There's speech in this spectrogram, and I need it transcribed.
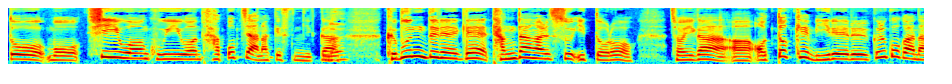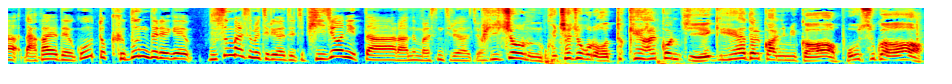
또 뭐 시의원, 구의원 다 뽑지 않았겠습니까? 네. 그분들에게 당당할 수 있도록 저희가 어, 어떻게 미래를 끌고 가나 나가야 되고 또 그분들에게 무슨 말씀을 드려야 될지 비전이 있다라는 말씀 드려야죠. 비전 구체적으로 어떻게 할 건지 얘기해야 될 거 아닙니까? 보수가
